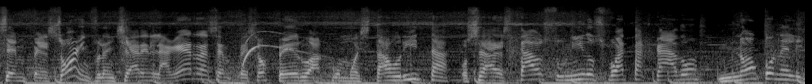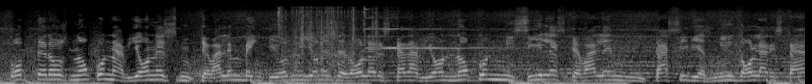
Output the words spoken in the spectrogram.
se empezó a influenciar en la guerra, se empezó, pero a como está ahorita. O sea, Estados Unidos fue atacado, no con helicópteros, no con aviones que valen 22 millones de dólares cada avión, no con misiles que valen casi 10 mil dólares cada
